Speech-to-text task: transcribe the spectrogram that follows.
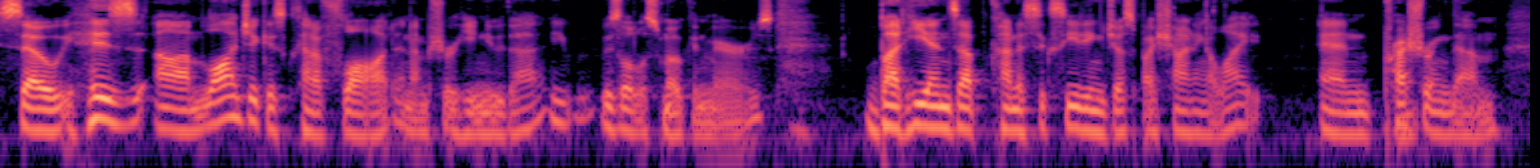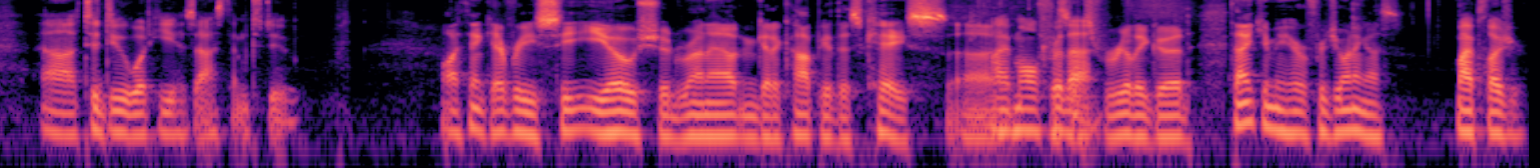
So his um, logic is kind of flawed, and I'm sure he knew that. He was a little smoke and mirrors, but he ends up kind of succeeding just by shining a light and pressuring them uh, to do what he has asked them to do. Well, I think every CEO should run out and get a copy of this case. Uh, I'm all for that. It's really good. Thank you, Mihir, for joining us. My pleasure.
